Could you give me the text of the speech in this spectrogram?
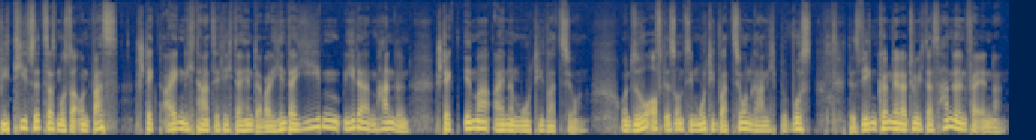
wie tief sitzt das Muster und was steckt eigentlich tatsächlich dahinter? Weil hinter jedem, jedem Handeln steckt immer eine Motivation. Und so oft ist uns die Motivation gar nicht bewusst. Deswegen können wir natürlich das Handeln verändern.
